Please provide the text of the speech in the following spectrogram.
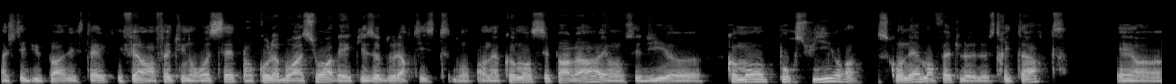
acheter du pain, des steaks et faire en fait une recette en collaboration avec les œuvres de l'artiste. Donc, on a commencé par là et on s'est dit euh, comment poursuivre ce qu'on aime, en fait, le, street art et euh,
